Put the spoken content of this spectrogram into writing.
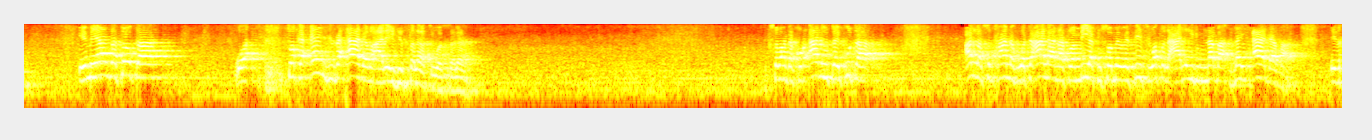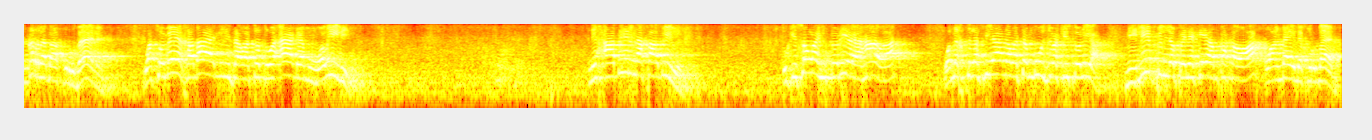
Imeanza toka wa, toka enzi za Adam alayhi salatu wassalam. Ukisoma katika Qur'ani utaikuta Allah subhanahu wa ta'ala anatuambia tusomewe sisi watu alaihim naba nai adama idh qarraba qurbana wasomee habari za watoto wa Adamu wawili. Ni Habil na Qabil ukisoma historia ya hawa wamehtilafiana wachambuzi wa kihistoria. Ni lipi lilopelekea mpaka wa waandae ile qurbani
